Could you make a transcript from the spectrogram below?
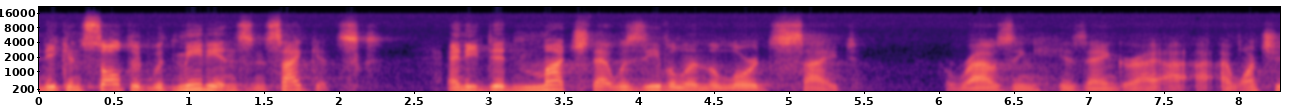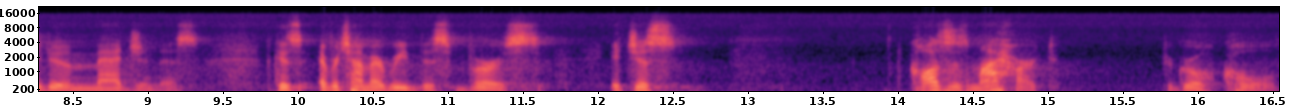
And he consulted with mediums and psychics, and he did much that was evil in the Lord's sight, arousing his anger. I, I, I want you to imagine this, because every time I read this verse, it just causes my heart to grow cold.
